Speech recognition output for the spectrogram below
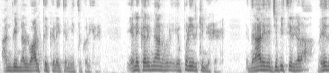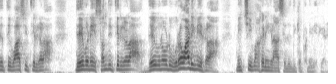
அன்பின் நல்வாழ்த்துக்களை தெரிவித்துக் கொள்கிறேன். எனக்கு அருமையானவர்கள் எப்படி இருக்கின்றீர்கள்? இந்த நாளிலே ஜெபித்தீர்களா? வேதத்தை வாசித்தீர்களா? தேவனை சந்தித்தீர்களா? தேவனோடு உறவாடினீர்களா? நிச்சயமாக நீங்கள் ஆசீர்வதிக்கப்படுவீர்கள்.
